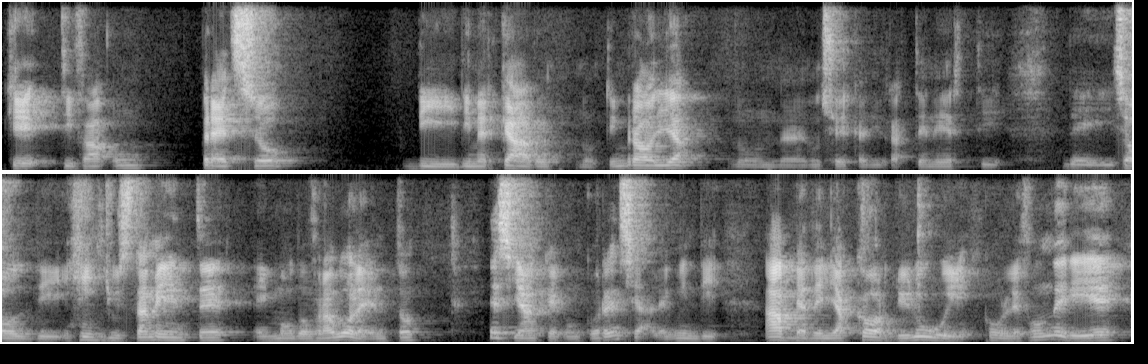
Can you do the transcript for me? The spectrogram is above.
che ti fa un prezzo di, di mercato, non ti imbroglia, non, non, cerca di trattenerti dei soldi ingiustamente e in modo fraudolento e sia anche concorrenziale, quindi abbia degli accordi lui con le fonderie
